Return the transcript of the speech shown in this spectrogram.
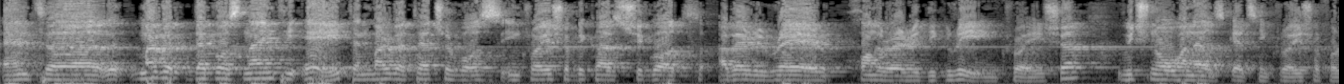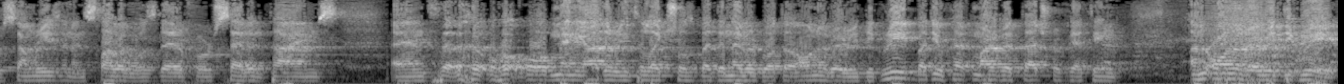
And uh, Margaret, that was 98, and Margaret Thatcher was in Croatia because she got a very rare honorary degree in Croatia, which no one else gets in Croatia for some reason, and Slavoj was there for seven times, and uh, or, or, many other intellectuals, but they never got an honorary degree, but you have Margaret Thatcher getting an honorary degree.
